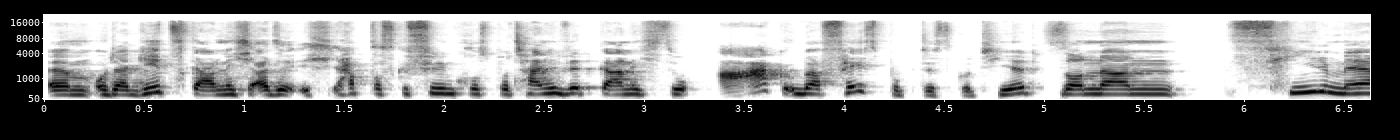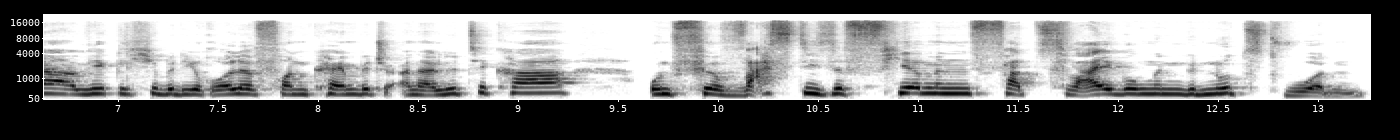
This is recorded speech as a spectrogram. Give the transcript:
Ähm, und da geht's gar nicht. Also ich habe das Gefühl, in Großbritannien wird gar nicht so arg über Facebook diskutiert, sondern viel mehr wirklich über die Rolle von Cambridge Analytica und für was diese Firmenverzweigungen genutzt wurden.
